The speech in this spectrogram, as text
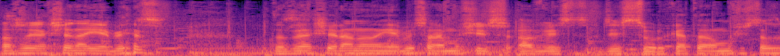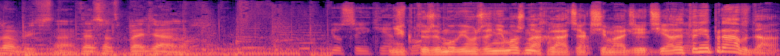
To, że jak się najebiesz, to, że jak się rano najebiesz, ale musisz odwieźć gdzieś córkę, to musisz to zrobić, no. To jest odpowiedzialność. Niektórzy mówią, że nie można chlać jak się ma dzieci, ale to nieprawda.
